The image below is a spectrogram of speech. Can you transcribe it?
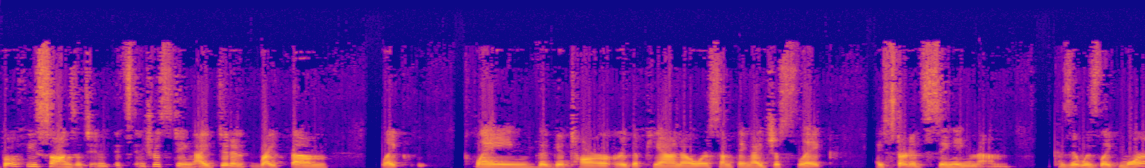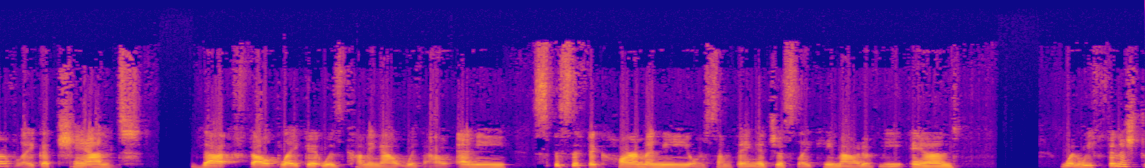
both these songs, it's, in, it's interesting. I didn't write them like playing the guitar or the piano or something. I just like, I started singing them because it was like more of like a chant that felt like it was coming out without any specific harmony or something. It just like came out of me. And when we finished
